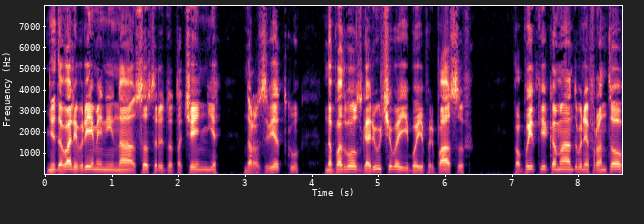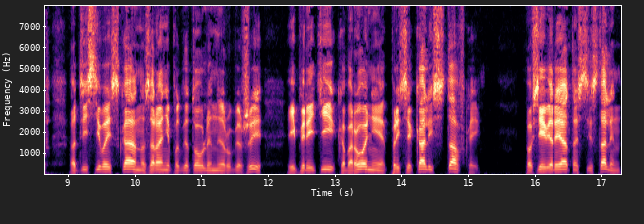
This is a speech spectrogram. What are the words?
не давали времени на сосредоточение, на разведку, на подвоз горючего и боеприпасов. Попытки командования фронтов отвести войска на заранее подготовленные рубежи и перейти к обороне пресекались ставкой. По всей вероятности, Сталин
